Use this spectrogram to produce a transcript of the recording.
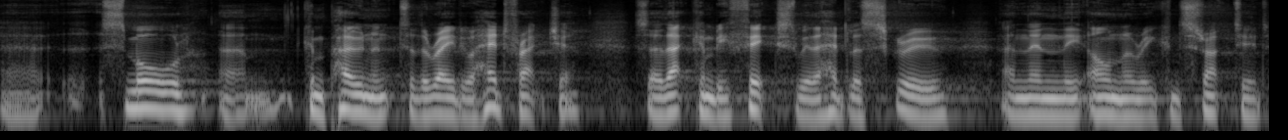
uh, small um, component to the radial head fracture, so that can be fixed with a headless screw and then the ulna reconstructed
